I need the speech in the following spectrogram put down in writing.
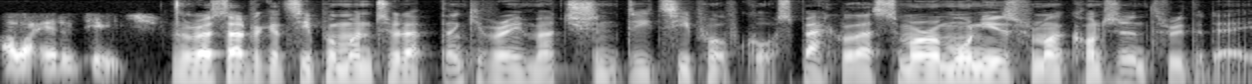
our heritage. Arrest Advocate Sipho Mantula, thank you very much indeed. Sipho, of course, back with us tomorrow. More news from our continent through the day.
